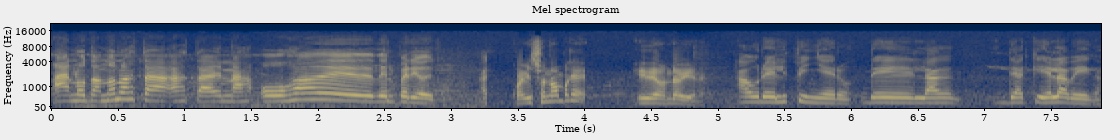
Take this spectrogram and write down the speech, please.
anotándonos hasta, hasta en las hojas de- del periódico. ¿Cuál es su nombre y de dónde viene? Aurelis Piñero, de, la, de aquí de La Vega.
